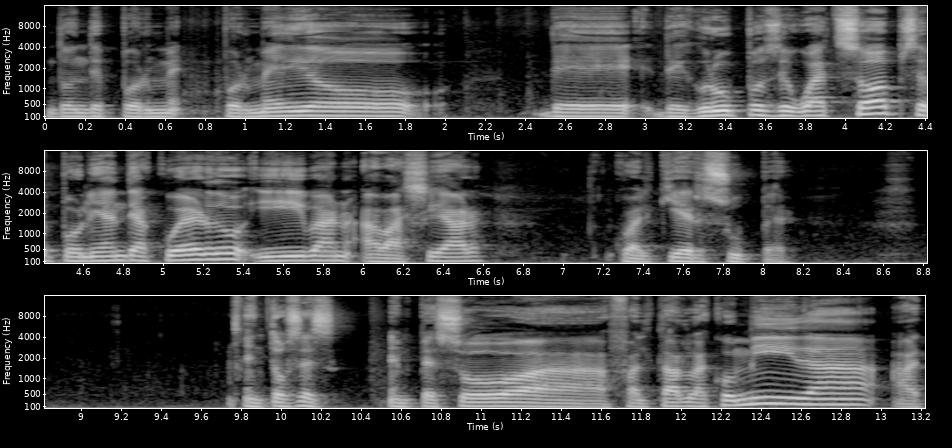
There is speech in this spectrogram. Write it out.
donde por, por medio de, de, grupos de WhatsApp se ponían de acuerdo y iban a vaciar cualquier súper. Entonces, empezó a faltar la comida, a,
